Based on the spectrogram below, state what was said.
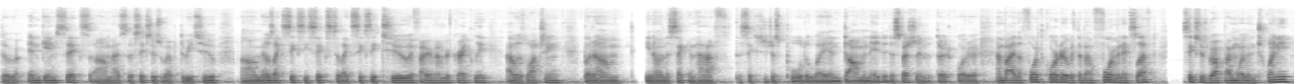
the in Game Six, um, as the Sixers were up three two, um, it was like sixty six to like sixty two, if I remember correctly. I was watching, but um, you know, in the second half, the Sixers just pulled away and dominated, especially in the third quarter. And by the fourth quarter, with about four minutes left, Sixers were up by more than twenty.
